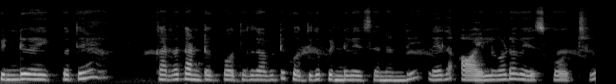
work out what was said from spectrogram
పిండి వేయకపోతే కర్రకు అంటుకుపోతుంది కాబట్టి కొద్దిగా పిండి వేసానండి. లేదా ఆయిల్ కూడా వేసుకోవచ్చు.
